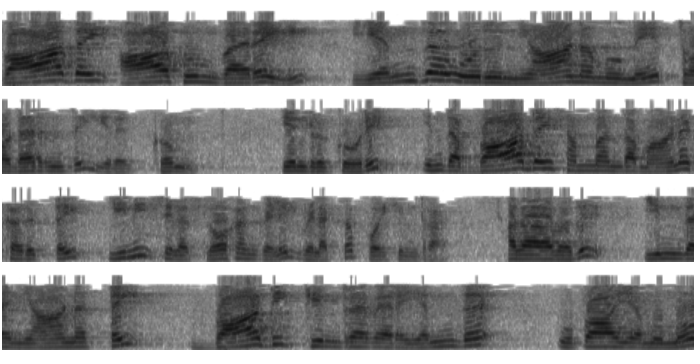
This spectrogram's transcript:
பாதை ஆகும் வரை எந்த ஒரு ஞானமுமே தொடர்ந்து இருக்கும் என்று கூறி இந்த பாதை சம்பந்தமான கருத்தை இனி சில ஸ்லோகங்களில் விளக்கப் போகின்றார். அதாவது இந்த ஞானத்தை பாதிக்கின்ற வேற எந்த உபாயமுமோ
